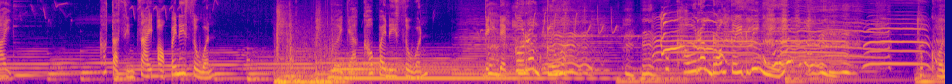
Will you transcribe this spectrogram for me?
าย เขาตัดสินใจออกไปในสวน เมื่อยักษ์เข้าไปในสวน เด็กๆก็เริ่มกลัวพวก เขาเริ่มร้องกรีดวิ่งหนี ทุกคน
